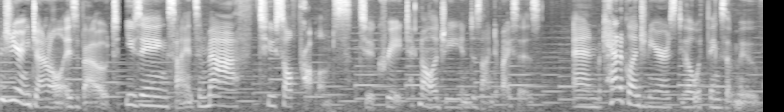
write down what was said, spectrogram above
Engineering in general is about using science and math to solve problems, to create technology and design devices. And mechanical engineers deal with things that move.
